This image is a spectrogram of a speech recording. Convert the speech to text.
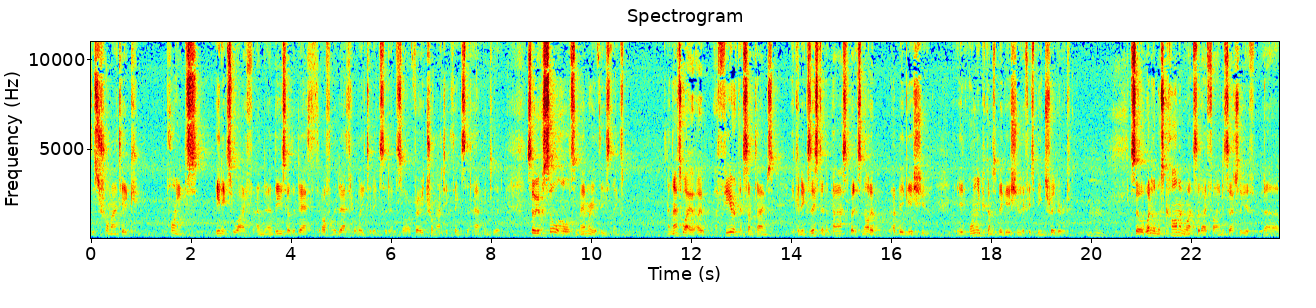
these traumatic points in its life, and, and these are the death, often the death related incidents or very traumatic things that happen to it. So your soul holds a memory of these things. And that's why a, a fear can sometimes, it can exist in the past, but it's not a, a big issue. It only becomes a big issue if it's been triggered. So one of the most common ones that I find is actually a, uh,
